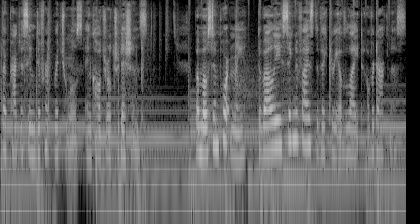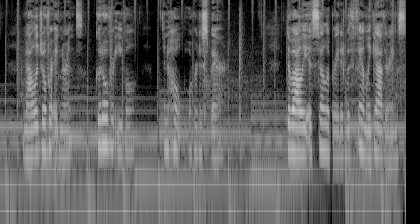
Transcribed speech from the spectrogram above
by practicing different rituals and cultural traditions. But most importantly, Diwali signifies the victory of light over darkness, knowledge over ignorance, good over evil, and hope over despair. Diwali is celebrated with family gatherings,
